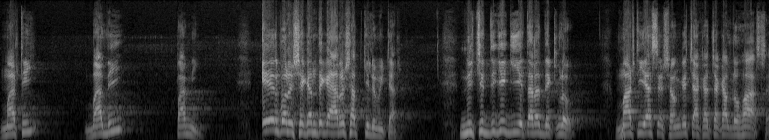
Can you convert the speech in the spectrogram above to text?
মাটি, বালি, পানি। এরপরে সেখান থেকে আরও সাত কিলোমিটার। নিচের দিকে গিয়ে তারা দেখল, মাটি আছে, সঙ্গে চাকা চাকা লোহা আছে।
